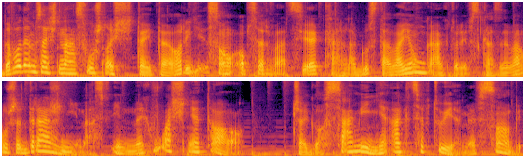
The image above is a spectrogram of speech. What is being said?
Dowodem zaś na słuszność tej teorii są obserwacje Karla Gustawa Junga, który wskazywał, że drażni nas w innych właśnie to, czego sami nie akceptujemy w sobie.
